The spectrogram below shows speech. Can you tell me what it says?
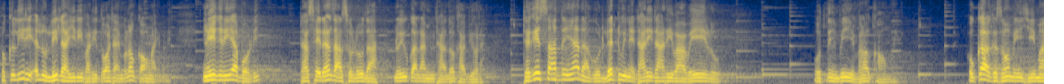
ဟိုကလေးတွေအဲ့လိုလေးလာရေးတွေဘာတွေသွားကြရင်ဘလောက်ကောင်းလိုက်မလဲငယ်ကလေးကပေါ့လေဒါဆယ်တန်းစာဆိုလို့သာနှွေဥက္ကလာမြူထားတော့ခါပြောတာ တကယ်စာသင်ရတာကိုလက်တွေ့နဲ့ဒါတွေဒါတွေပါပဲလို့ဟိုသင်ပေးရင်ဘယ်တော့ကောင်းမလဲဟိုကကစုံမင်းရေမာ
